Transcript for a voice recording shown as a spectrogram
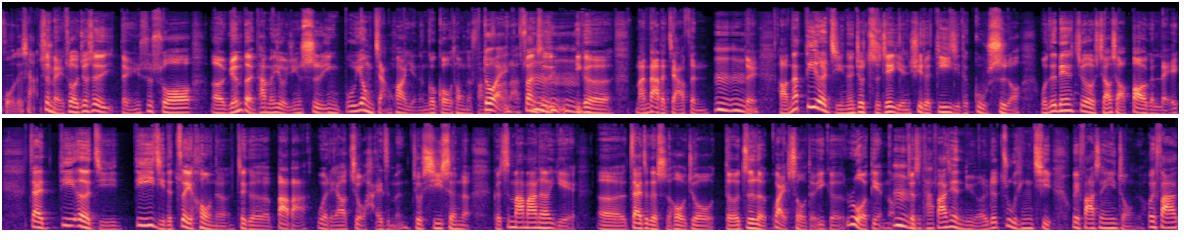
活得下去。是没错，就是等于是说，呃，原本他们就已经适应不用讲话也能够沟通的方法了，对算是一个蛮大的加分。嗯嗯，对。好，那第二集呢，就直接延续了第一集的故事哦。我这边就小小爆一个雷，在第二。集第一集的最后呢，这个爸爸为了要救孩子们就牺牲了。可是妈妈呢，也呃在这个时候就得知了怪兽的一个弱点哦，嗯、就是他发现女儿的助听器会发生一种会发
